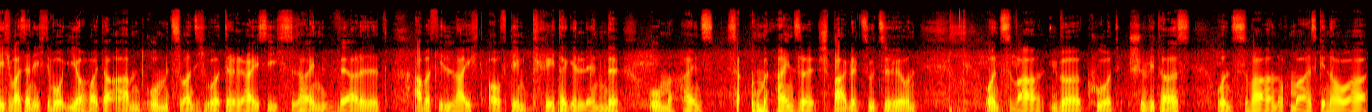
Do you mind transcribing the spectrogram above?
Ich weiß ja nicht, wo ihr heute Abend um 20.30 Uhr sein werdet, aber vielleicht auf dem Kreta-Gelände, um, Heinz, um Heinzel Spargel zuzuhören. Und zwar über Kurt Schwitters. Und zwar nochmals genauer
